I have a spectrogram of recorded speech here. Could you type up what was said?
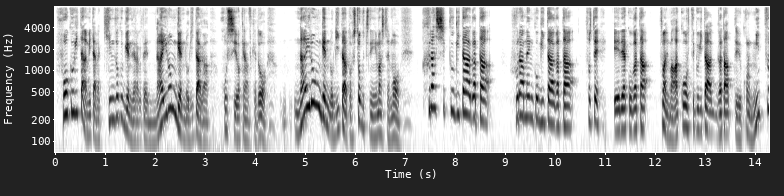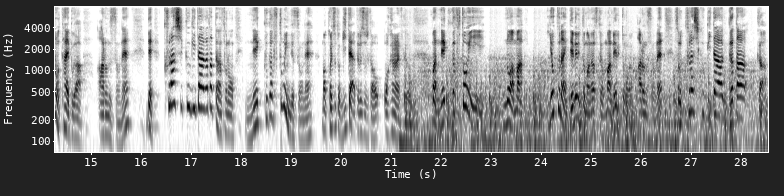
フォークギターみたいな金属弦じゃなくて、ナイロン弦のギターが欲しいわけなんですけど、ナイロン弦のギターと一口に言いましても、クラシックギター型、フラメンコギター型、そしてエレアコ型、つまりまあアコースティックギター型っていうこの3つのタイプがあるんですよね。で、クラシックギター型ってのはそのネックが太いんですよね。まあこれちょっとギターやってる人しかわからないですけど、まあネックが太いのはまあ良くないデメリットもありますけど、まあメリットもあるんですよね。そのクラシックギター型か、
